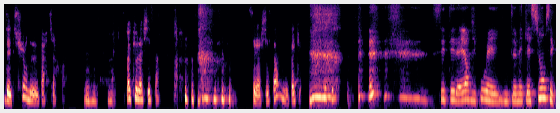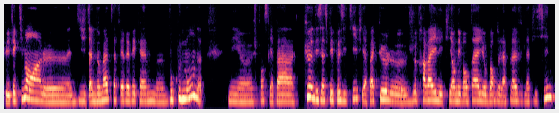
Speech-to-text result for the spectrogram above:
d'être sûr de partir. Quoi. Mmh c'est pas que la fiesta. c'est la fiesta, mais pas que. C'était d'ailleurs du coup une de mes questions, c'est qu'effectivement, hein, le digital nomade, ça fait rêver quand même euh, beaucoup de monde. Mais euh, je pense qu'il n'y a pas que des aspects positifs, il n'y a pas que le je travaille les pieds en éventail au bord de la plage ou de la piscine.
